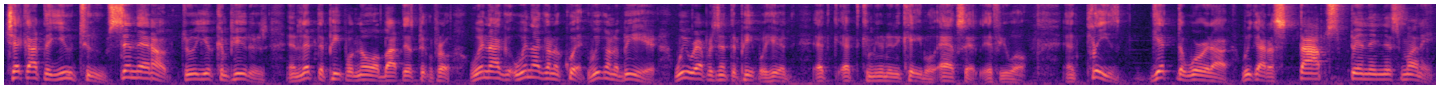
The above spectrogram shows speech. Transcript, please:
Check out the YouTube, send that out through your computers, and let the people know about this particular pro. We're not we're not going to quit. We're going to be here. We represent the people here at at Community Cable Access, if you will, and please get the word out. We got to stop spending this money.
